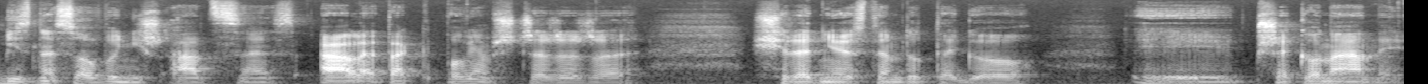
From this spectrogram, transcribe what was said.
biznesowy niż AdSense, ale tak powiem szczerze, że średnio jestem do tego y, przekonany.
